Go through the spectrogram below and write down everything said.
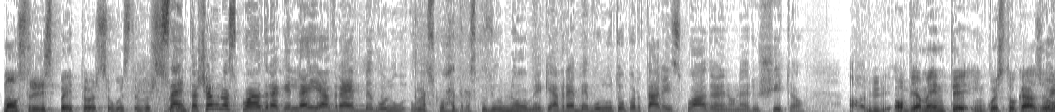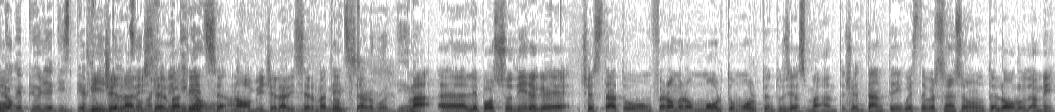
mostri rispetto verso queste persone. Senta, c'è una squadra che lei avrebbe voluto, una squadra, scusi, un nome che avrebbe voluto portare in squadra e non è riuscito? Ovviamente in questo caso vige la riservatezza, no, vige la riservatezza ma eh, le posso dire che c'è stato un fenomeno molto molto entusiasmante, cioè mm. tante di queste persone sono venute loro da me,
